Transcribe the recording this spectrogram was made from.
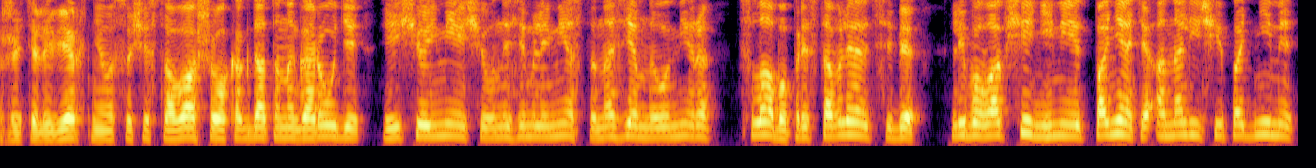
Жители Верхнего, существовавшего когда-то на Городе и еще имеющего на земле место наземного мира, слабо представляют себе, либо вообще не имеют понятия о наличии под ними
